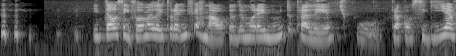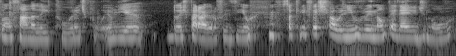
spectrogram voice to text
então, assim, foi uma leitura infernal. Eu demorei muito para ler, tipo, para conseguir avançar na leitura. Tipo, eu lia dois parágrafos e eu só queria fechar o livro e não pegar ele de novo.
